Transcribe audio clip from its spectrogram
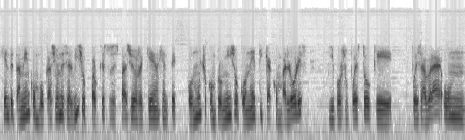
gente también con vocación de servicio, porque estos espacios requieren gente con mucho compromiso, con ética, con valores y por supuesto que pues habrá un,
